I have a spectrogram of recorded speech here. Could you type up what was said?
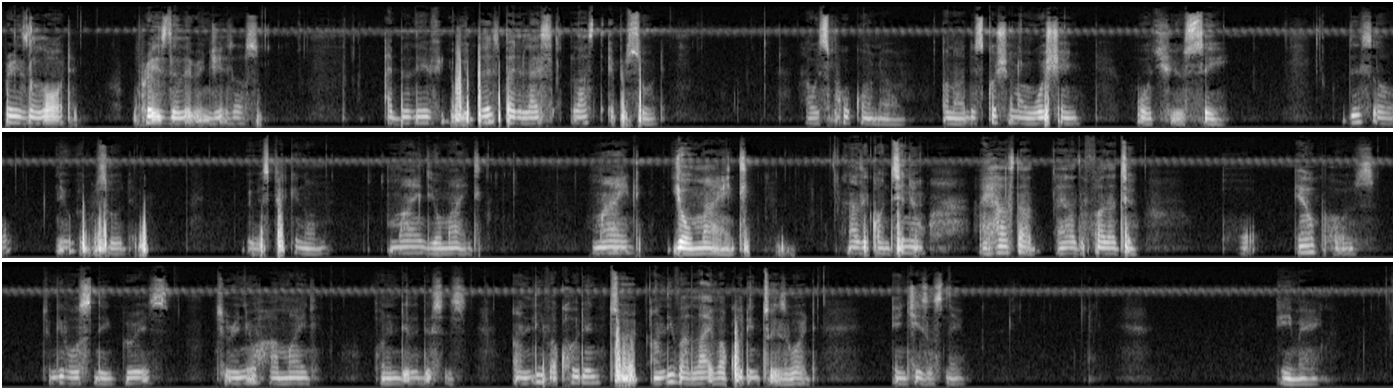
Praise the Lord. Praise the living Jesus. I believe you were blessed by the last last episode. I was spoke on um, on our discussion on washing what you say. This uh, new episode we will speaking on mind your mind. Mind your mind. As we continue, I ask that I ask the Father to help us, to give us the grace to renew our mind on a daily basis and live according to and live our life according to his word. In Jesus name. Amen.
